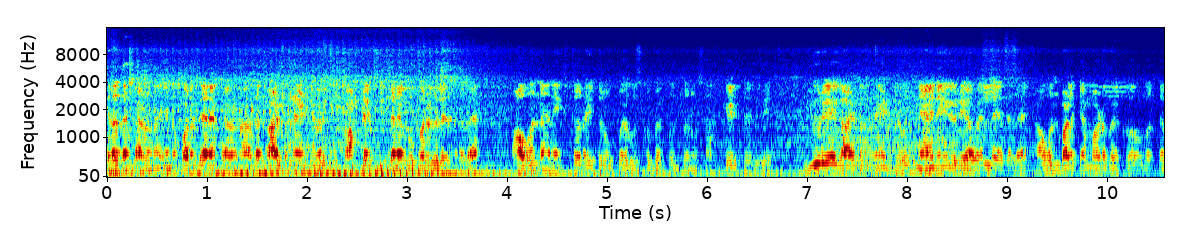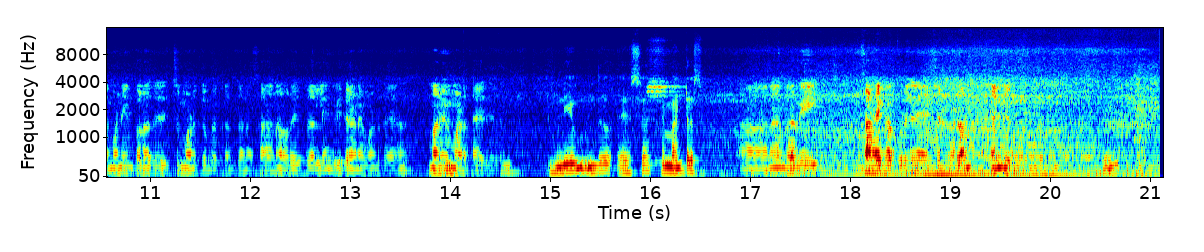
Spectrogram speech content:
ಇರೋದ ಕಾರಣ, ಏನು ಕೊರತೆ ಇರೋ ಕಾರಣ. ಅದಕ್ಕೆ ಆಲ್ಟರ್ನೇಟಿವ್ ಕಾಂಪ್ಲೆಕ್ಸ್ ಇತರೆ ಗೊಬ್ಬರಗಳಿರ್ತವೆ. ಅವನ್ನ ನೆಕ್ಸ್ಟ್ ರೈತರು ಉಪಯೋಗಿಸ್ಕೋಬೇಕು ಅಂತಲೂ ಸಹ ಕೇಳ್ತಾ ಇದೀವಿ. ಯೂರಿಯಾಗೆ ಆಲ್ಟರ್ನೇಟಿವ್ ನ್ಯಾನೋ ಯೂರಿಯಾ ಅವೆಲ್ಲ ಇದಾವೆ. ಅವನ್ನ ಬಳಕೆ ಮಾಡಬೇಕು ಮತ್ತೆ ಮಣ್ಣಿನ ಫಲವತ್ತತೆ ಹೆಚ್ಚು ಮಾಡ್ಕೋಬೇಕು ಅಂತಲೂ ಸಹ ನಾವು ರೈತರಲ್ಲಿ ವಿತರಣೆ ಮಾಡ್ತಾ ಇದ್ದೀವಿ ಮನವಿ ಮಾಡ್ತಾ ಇದ್ದೀವಿ ನಿಮ್ಮದು ಸರ್ ನಿಮ್ಮ ಅಡ್ರೆಸ್? ನಾನು ರವಿ ಸಹಾಯಕ ಕೃಷಿ ನಿರ್ದೇಶಕರು ಬೆಂಗಳೂರು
